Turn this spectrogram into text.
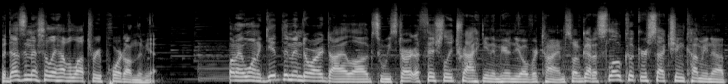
but doesn't necessarily have a lot to report on them yet. But I want to get them into our dialogue so we start officially tracking them here in the overtime. So I've got a slow cooker section coming up.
